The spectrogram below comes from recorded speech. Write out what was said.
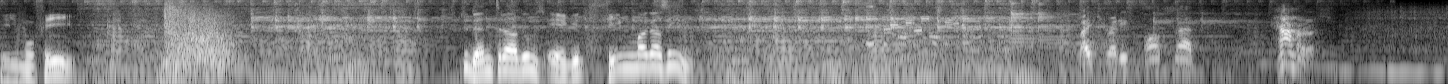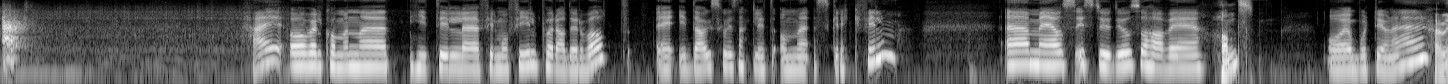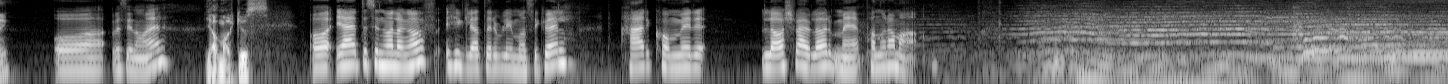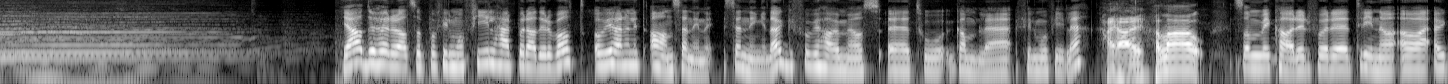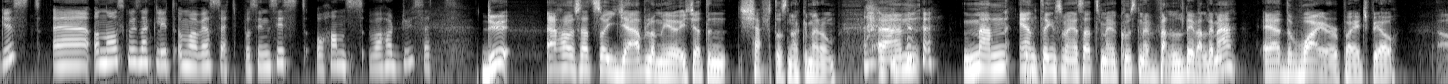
Filmofil. Studentradioens eget filmmagasin. Lights ready, all set. Cameras. Hei og velkommen eh, hit til eh, Filmofil på Radio Revolt. Eh, I dag skal vi snakke litt om skrekkfilm. Eh, Med oss i studio så har vi Hans. Og borti hjørnet Henning? Og ved siden av meg. Jan Markus. Og jeg heter Sunniva Langhoff. Hyggelig at dere blir med oss i kveld. Her kommer Lars Vaular med 'Panorama'. Ja, du hører altså på Filmofil her på Radio Revolt, og vi har en litt annen sending, sending i dag. For vi har jo med oss eh, to gamle filmofile Hei, hei. Hello. som vikarer for eh, Trine og August. Eh, og nå skal vi snakke litt om hva vi har sett på siden sist. Og Hans, hva har du sett? Du, jeg har jo sett så jævla mye og ikke hatt en kjeft å snakke med deg om. Um, men en ting som jeg har sett som jeg har kost meg veldig veldig med, er The Wire på HBO.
